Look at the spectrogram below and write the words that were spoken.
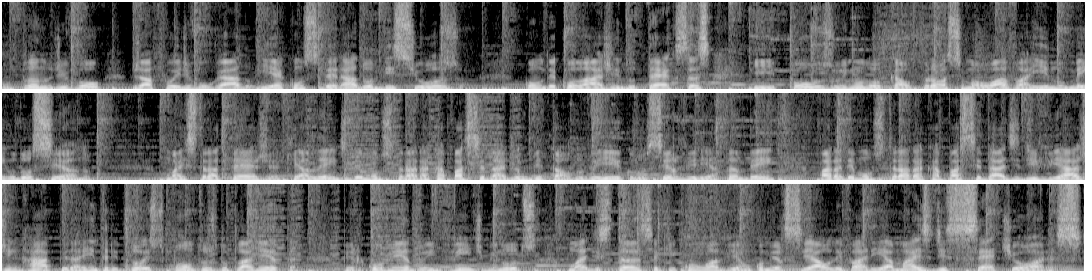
O plano de voo já foi divulgado e é considerado ambicioso. Com decolagem do Texas e pouso em um local próximo ao Havaí, no meio do oceano. Uma estratégia que, além de demonstrar a capacidade orbital do veículo, serviria também para demonstrar a capacidade de viagem rápida entre dois pontos do planeta, percorrendo em 20 minutos uma distância que, com o avião comercial, levaria mais de 7 horas.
